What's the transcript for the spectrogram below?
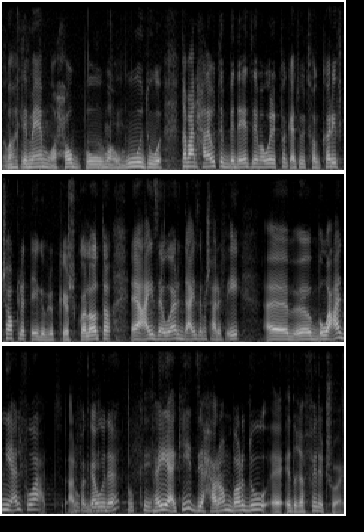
واهتمام وحب وموجود وطبعا حلاوة البدايات زي ما بقول لك فجأة تبقي تفكري في شوكليت يجيب لك شوكولاتة عايزة ورد عايزة مش عارف إيه وعدني ألف وعد. عارفة. الجو ده؟ أوكي. فهي أكيد دي حرام برضو آه، اتغفلت شوية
